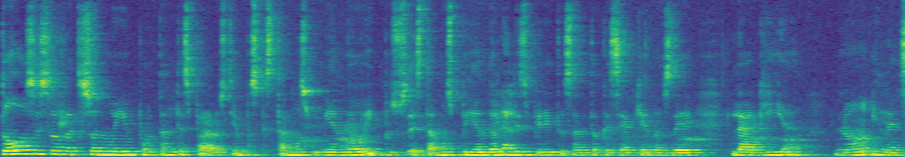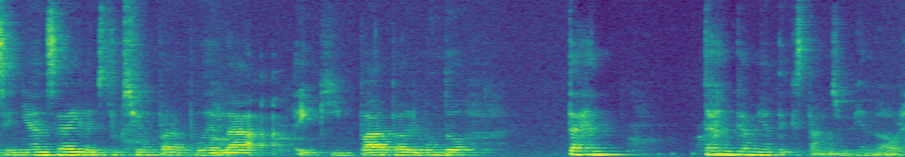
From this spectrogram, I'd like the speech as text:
todos esos retos son muy importantes para los tiempos que estamos viviendo y pues estamos pidiéndole al Espíritu Santo que sea quien nos dé la guía, ¿no? Y la enseñanza y la instrucción para poderla equipar para el mundo tan, tan cambiante que estamos viviendo ahora.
